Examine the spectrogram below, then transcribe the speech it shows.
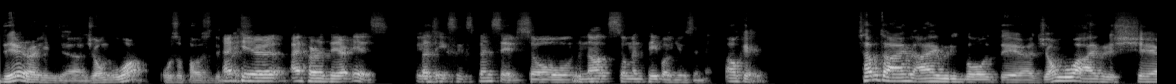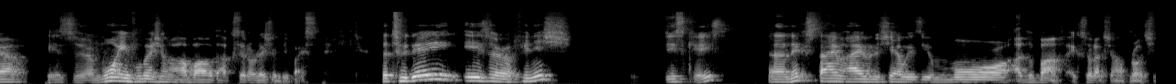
there in the Zhongguo Alpha Pulse device? I hear, I heard there is, but it's expensive, so mm-hmm. not so many people using it. Okay. Sometimes I will go there. Zhongguo, I will share is uh, more information about acceleration device. But today is uh, finish this case. Uh, next time I will share with you more advanced extraction approach.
